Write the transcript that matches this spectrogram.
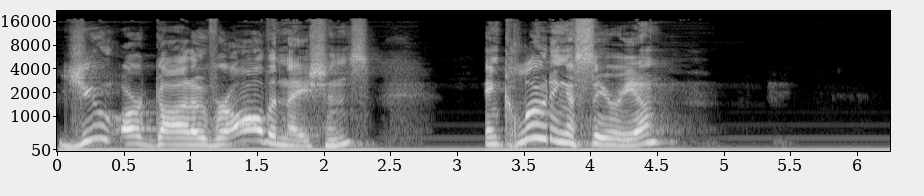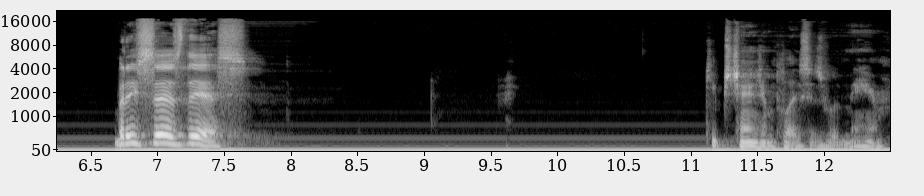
You are God over all the nations, including Assyria. But he says this. Keeps changing places with me here.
